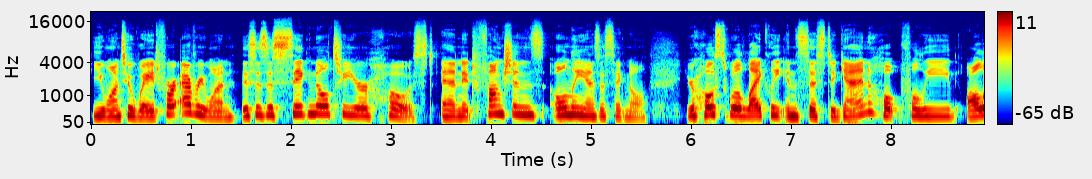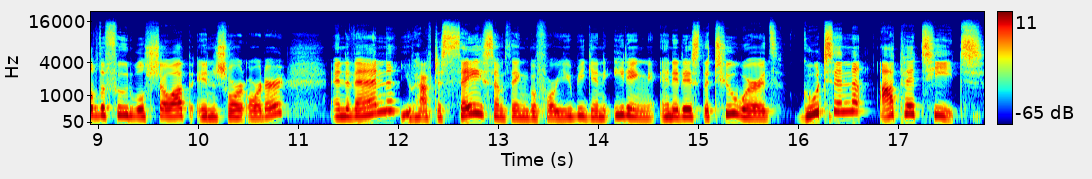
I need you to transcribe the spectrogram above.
You want to wait for everyone. This is a signal to your host, and it functions only as a signal. Your host will likely insist again. Hopefully, all of the food will show up in short order. And then you have to say something before you begin eating, and it is the two words Guten Appetit,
